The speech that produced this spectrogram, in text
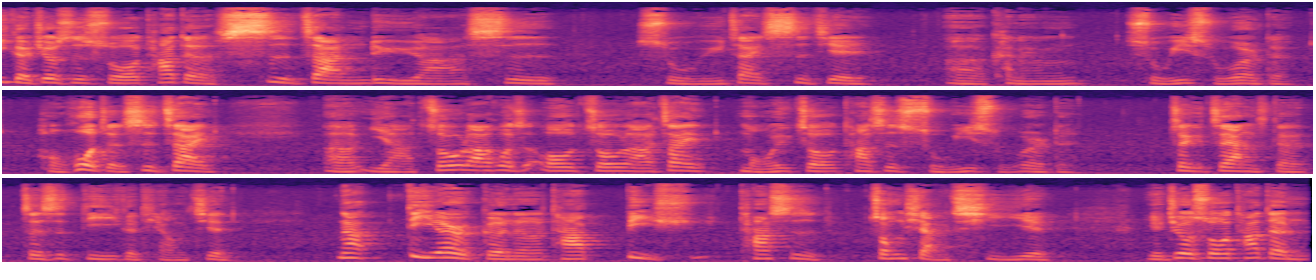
一个就是说它的市占率啊是属于在世界，呃，可能数一数二的。好，或者是在呃亚洲啦，或者欧洲啦，在某一州它是数一数二的，这个这样子的，这是第一个条件。那第二个呢，它必须它是中小企业，也就是说它的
